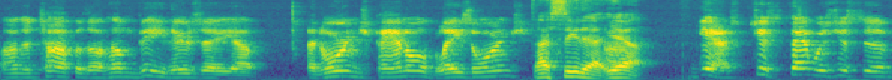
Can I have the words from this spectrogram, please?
on the top of the Humvee, there's a uh, an orange panel, blaze orange. I see that. Uh, yeah. Yes, just that was just a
